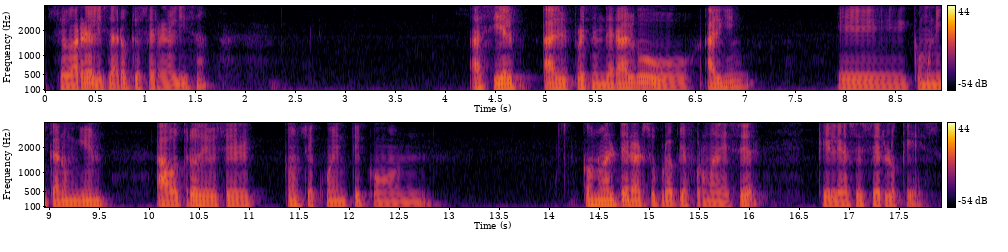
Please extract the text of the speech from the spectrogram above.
se va a realizar o que se realiza. Así el, al pretender algo o alguien eh, comunicar un bien a otro debe ser consecuente con, con no alterar su propia forma de ser que le hace ser lo que es.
